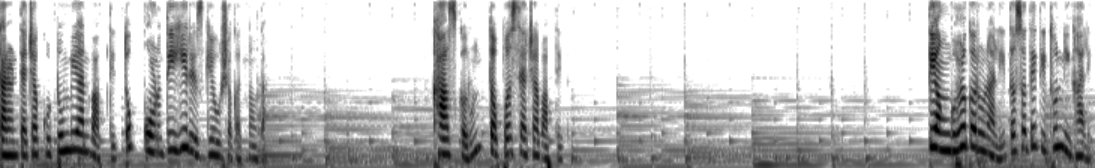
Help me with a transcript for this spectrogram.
कारण त्याच्या कुटुंबियांबाबतीत तो कोणतीही रिस्क घेऊ शकत नव्हता. खास करून तपस्याच्या बाबतीत. ती अंघोळ करून आली तसं ते तिथून निघाले.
